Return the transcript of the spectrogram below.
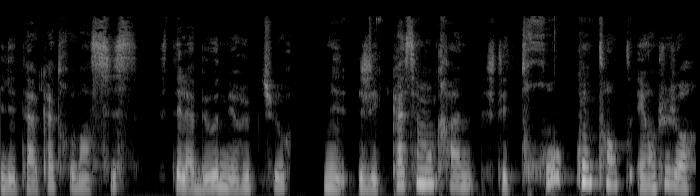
il était à 86. C'était la BO de mes ruptures. Mais j'ai cassé mon crâne. J'étais trop contente. Et en plus, genre,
